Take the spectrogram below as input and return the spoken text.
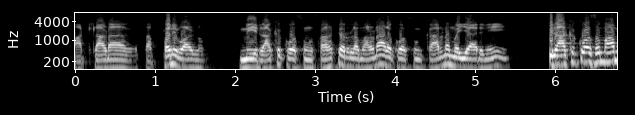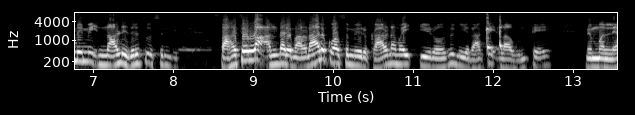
మాట్లాడ తప్పని వాళ్ళం. మీ రాక కోసం సహచరుల మరణాల కోసం కారణమయ్యారని. మీ రాక కోసమా మేము ఇన్నాళ్ళు ఎదురు చూసింది. సహచరుల అందరి మరణాల కోసం మీరు కారణమై ఈ రోజు మీ రాక ఇలా ఉంటే మిమ్మల్ని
